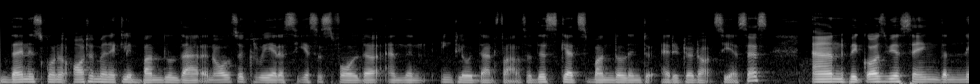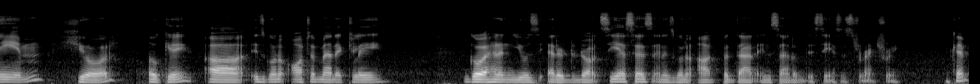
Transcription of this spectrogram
then it's going to automatically bundle that and also create a css folder and then include that file. So this gets bundled into editor.css and because we are saying the name here okay uh, it's going to automatically go ahead and use editor.css and it's going to output that inside of the css directory okay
